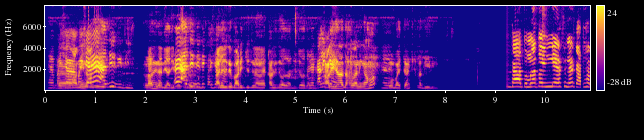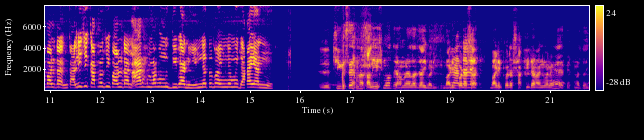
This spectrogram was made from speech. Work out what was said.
হ্যাঁ পয়সা পয়সা আদি পয়সা নাদি- আজি দিদি নানি নাদি আজি এই, আজি দিদি পয়সা কালি যদি বাড়ির যদি না কালি দেওয়া দাদি দেওয়া দাও কালি? যারা ধানলা নিগামো তোমার বাড়িতে আমি সেটা দিয়ে দিই কা তোমরা তো এমনি আছে না কাঁথা পাল্টান। কালি যে কাঁথা যে পাল্টান আর আমরা কোনো দিবানি এমনি তো এমনি মুই ডাকাই আননু ঠিক আছে আমরা কালি এসবো তো আমরা এলা যাই বাড়ি। বাড়ির হ্যাঁ, কটা বাড়ির কটা সাক্ষীটা আনবে না গে, আমরা যাই।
